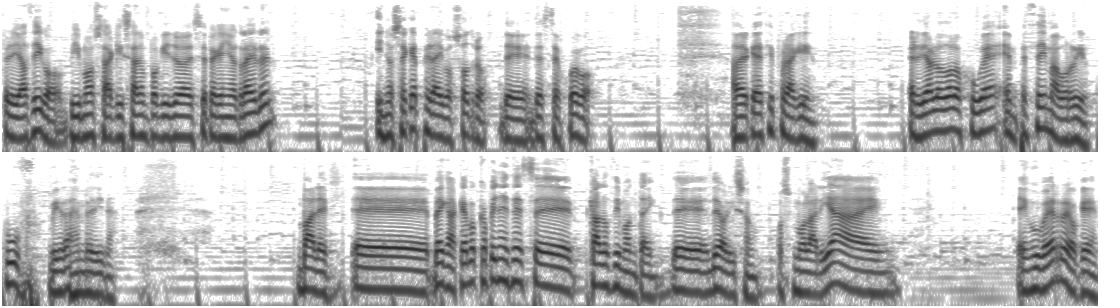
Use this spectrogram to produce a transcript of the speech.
pero ya os digo, vimos aquí sale un poquito ese pequeño tráiler y no sé qué esperáis vosotros de, de este juego. A ver qué decís por aquí. El Diablo 2 lo jugué en PC y me aburrí. Uf, migras en Medina. Vale, eh, venga, ¿qué, ¿qué, opináis de este Call of the de, de Horizon? ¿Os molaría en, en VR o qué?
